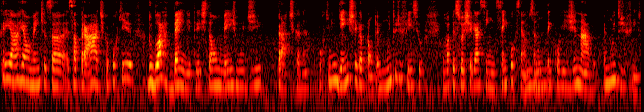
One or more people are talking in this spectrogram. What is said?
criar realmente essa, essa prática. Porque dublar bem é questão mesmo de prática, né? Porque ninguém chega pronto. É muito difícil uma pessoa chegar assim, 100%. Você não tem que corrigir nada. É muito difícil.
